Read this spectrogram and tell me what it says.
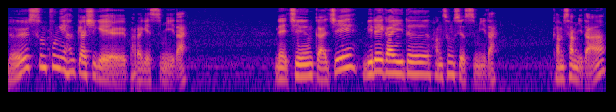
늘 순풍이 함께 하시길 바라겠습니다. 네, 지금까지 미래 가이드 황성수였습니다. 감사합니다.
